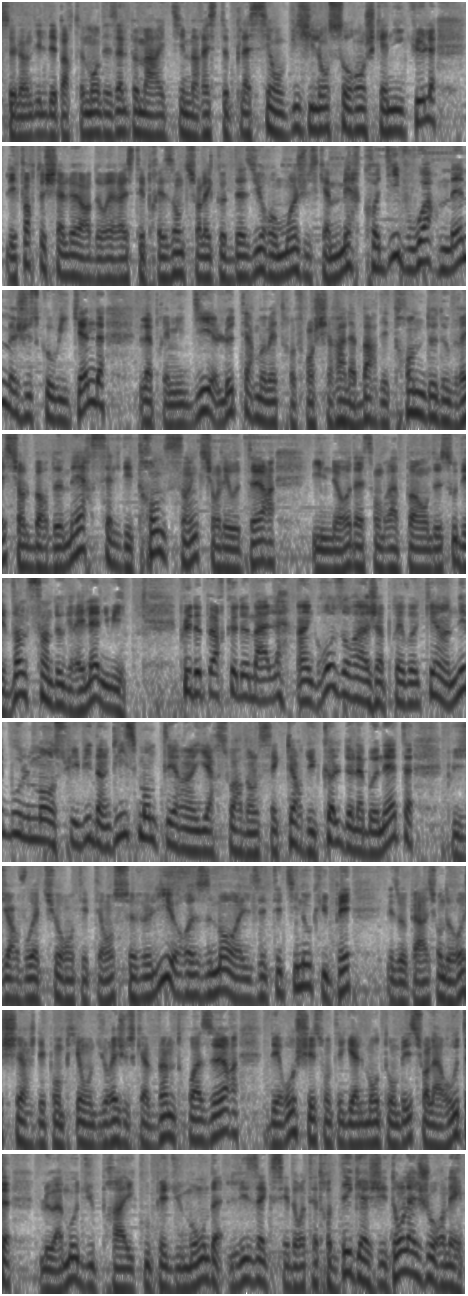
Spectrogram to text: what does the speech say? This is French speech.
Ce lundi, le département des Alpes-Maritimes reste placé en vigilance orange canicule. Les fortes chaleurs devraient rester présentes sur la côte d'Azur au moins jusqu'à mercredi, voire même jusqu'au week-end. L'après-midi, le thermomètre franchira la barre des 32 degrés sur le bord de mer, celle des 35 sur les hauteurs. Il ne redescendra pas en dessous des 25 degrés la nuit. Plus de peur que de mal. Un gros orage a provoqué un éboulement suivi d'un glissement de terrain hier soir dans le secteur du col de la Bonnette. Plusieurs voitures ont été ensevelies. Heureusement, elles étaient inoccupées. Les opérations de recherche des pompiers ont duré jusqu'à 23 heures. Des rochers sont également tombés sur la route. Le hameau du Prat est coupé du monde. Les accès doivent être dégagés dans la journée.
